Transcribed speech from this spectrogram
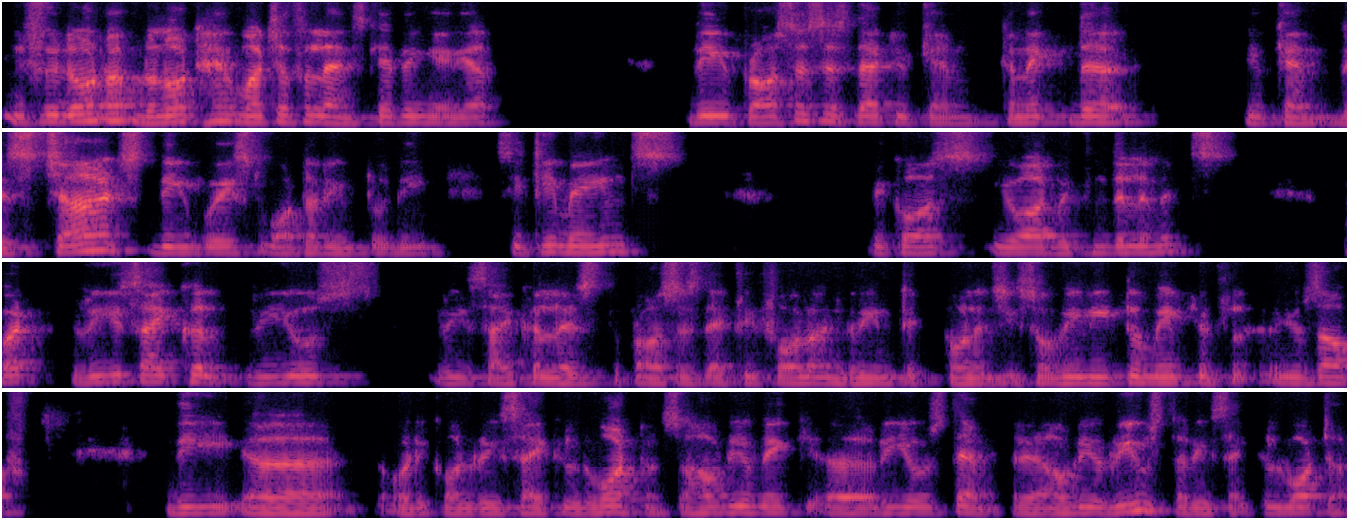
if you don't do not have much of a landscaping area, the process is that you can connect the, you can discharge the wastewater into the city mains because you are within the limits. But recycle, reuse, recycle is the process that we follow in green technology. So we need to make use of the uh, what do you call recycled water. So how do you make uh, reuse them? How do you reuse the recycled water?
